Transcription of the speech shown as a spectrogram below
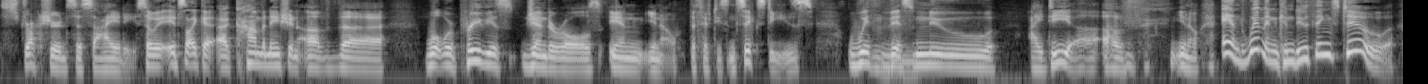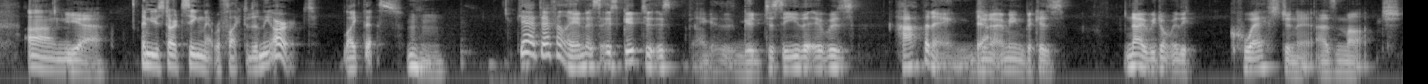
structured society. So it's like a, a combination of the what were previous gender roles in you know the 50s and 60s with this mm-hmm. new idea of you know, and women can do things too. Um, yeah, and you start seeing that reflected in the art, like this. Mm-hmm. Yeah, definitely, and it's it's good to it's I guess it's good to see that it was happening. Do you know what I mean? Because now we don't really question it as much,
